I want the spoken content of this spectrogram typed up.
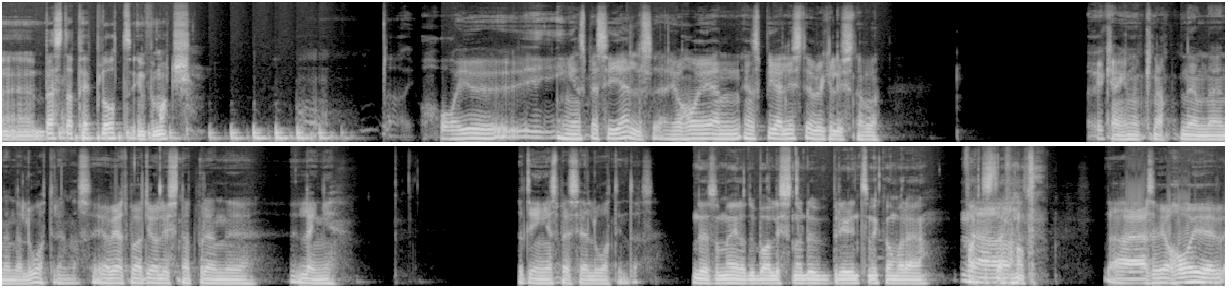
Eh, bästa pepplåt inför match. Jag har ju ingen speciell sådär. Jag har ju en, en spellista jag brukar lyssna på. Jag kan nog knappt nämna en enda låt i den. Alltså. Jag vet bara att jag har lyssnat på den eh, länge. Så det är ingen speciell låt inte. Alltså. Det är som mig, du bara lyssnar, du bryr dig inte så mycket om vad det är faktiskt är för Nja. något. Nej, alltså jag har ju,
